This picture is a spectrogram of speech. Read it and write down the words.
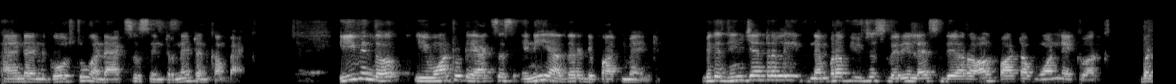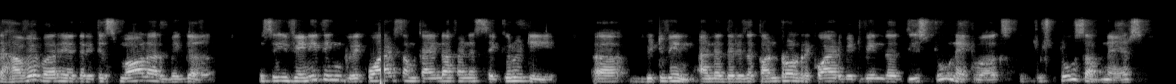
and and goes to and access internet and come back. Even though you wanted to access any other department because in generally number of users very less they are all part of one network. But however whether it is small or bigger see if anything requires some kind of an, a security uh, between and there is a control required between the these two networks two subnets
